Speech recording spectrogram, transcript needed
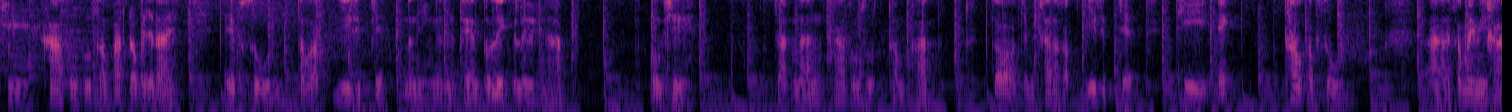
เค ค่าสูงสุดสัมพัทธ์เราก็จะได้ f 0เท่ากับ 27 นั่นเองก็คือแทนตัวเลขไปเลยนะครับ โอเค จากนั้นค่าสูงสุดสัมพัทธ์ก็จะมีค่าเท่ากับ 27 ที่ x เท่ากับ0อ่าแล้วก็ไม่มีค่า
